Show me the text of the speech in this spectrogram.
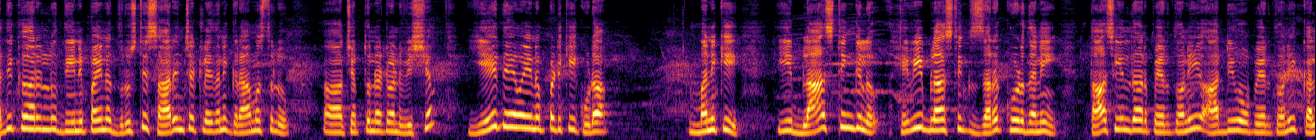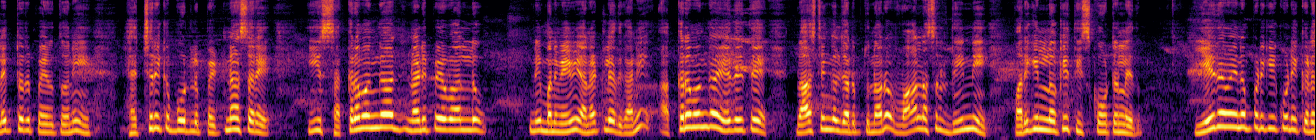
అధికారులు దీనిపైన దృష్టి సారించట్లేదని గ్రామస్తులు చెప్తున్నటువంటి విషయం. ఏదేమైనప్పటికీ కూడా మనకి ఈ బ్లాస్టింగ్లు హెవీ బ్లాస్టింగ్ జరగకూడదని తహసీల్దార్ పేరుతోని ఆర్డీఓ పేరుతోని కలెక్టర్ పేరుతోని హెచ్చరిక బోర్డులు పెట్టినా సరే ఈ సక్రమంగా నడిపే వాళ్ళు మనం ఏమీ అనట్లేదు కానీ అక్రమంగా ఏదైతే బ్లాస్టింగ్లు జరుపుతున్నారో వాళ్ళు అసలు దీన్ని పరిగణలోకి తీసుకోవటం లేదు. ఏదేమైనప్పటికీ కూడా ఇక్కడ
